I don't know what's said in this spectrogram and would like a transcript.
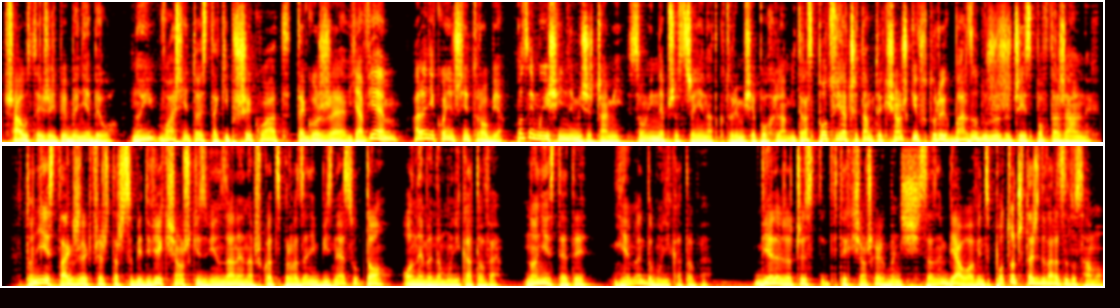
szału z tej rzeźby by nie było. No i właśnie to jest taki przykład tego, że ja wiem, ale niekoniecznie to robię, bo zajmuję się innymi rzeczami, są inne przestrzenie, nad którymi się pochylam. I teraz po co ja czytam te książki, w których bardzo dużo rzeczy jest powtarzalnych? To nie jest tak, że jak przeczytasz sobie dwie książki związane na przykład z prowadzeniem biznesu, to one będą unikatowe. No niestety nie będą unikatowe wiele rzeczy w tych książkach będzie się zazębiało, więc po co czytać dwa razy to samo?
